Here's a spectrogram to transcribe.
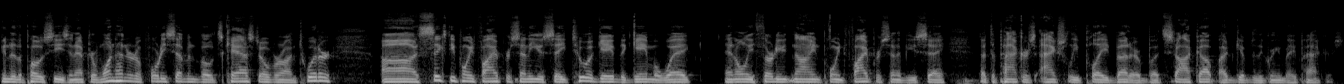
into the postseason after 147 votes cast over on Twitter. Uh, 60.5% of you say Tua gave the game away, and only 39.5% of you say that the Packers actually played better. But stock up, I'd give to the Green Bay Packers.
